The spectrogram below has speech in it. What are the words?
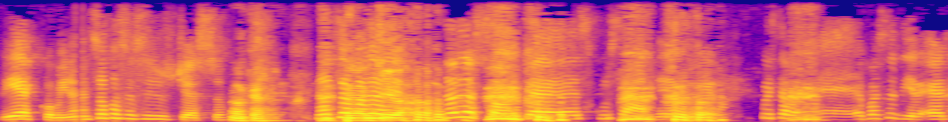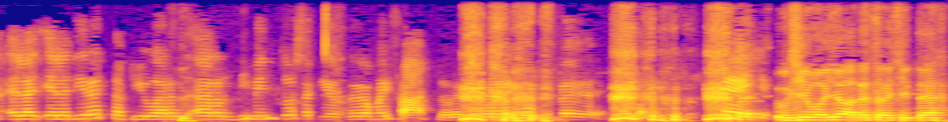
rieccomi, non so cosa sia successo. Ok. Non so cosa, non lo so, cioè, scusate, eh, questa è, posso dire, è, è la, è la diretta più ar- ardimentosa che ho mai fatto. perché, eh, meglio. Uscivo io, adesso esci te.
